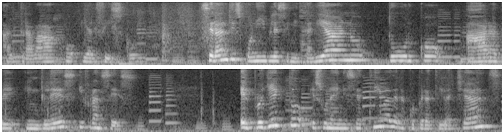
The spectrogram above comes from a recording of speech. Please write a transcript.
al trabajo y al fisco. Serán disponibles en italiano, turco, árabe, inglés y francés. El proyecto es una iniciativa de la cooperativa Chance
